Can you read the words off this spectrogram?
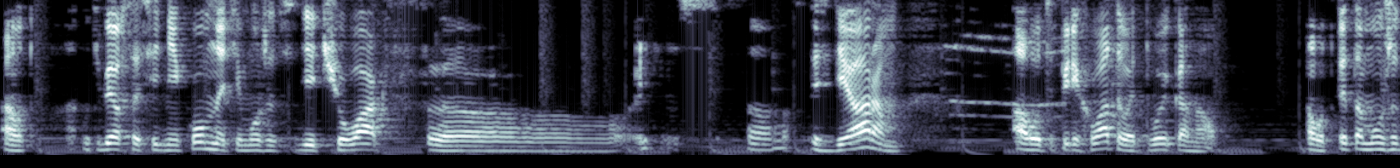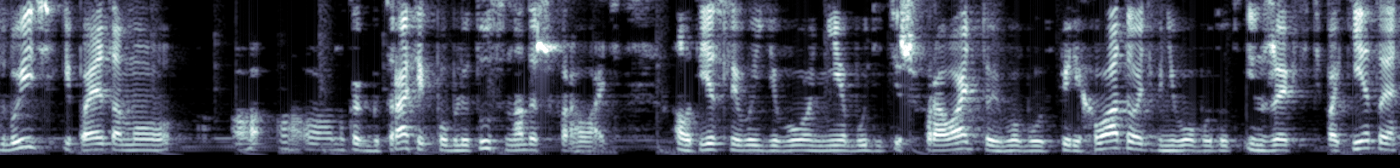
а вот у тебя в соседней комнате может сидеть чувак с, э, с, э, с SDR, а вот перехватывать твой канал. А вот это может быть, и поэтому а, а, ну, как бы трафик по Bluetooth надо шифровать. А вот если вы его не будете шифровать, то его будут перехватывать, в него будут инжектить пакеты.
